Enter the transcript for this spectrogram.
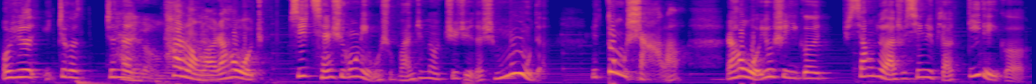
我觉得这个真的太冷了然后我其实前十公里我是完全没有知觉的，是木的，就冻傻了。然后我又是一个相对来说心率比较低的一个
